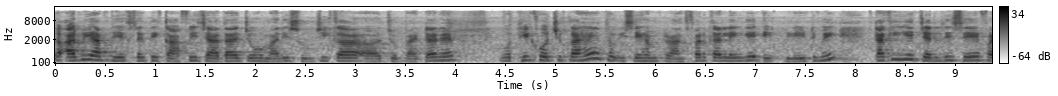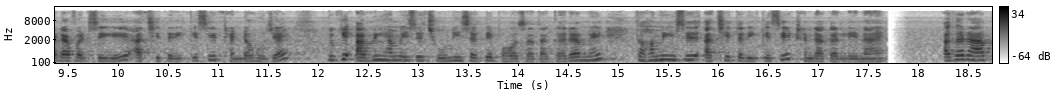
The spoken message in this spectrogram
तो अभी आप देख सकते हैं, काफ़ी ज़्यादा जो हमारी सूजी का जो बैटर है, वो थिक हो चुका है। तो इसे हम ट्रांसफ़र कर लेंगे एक प्लेट में, ताकि ये जल्दी से, फटाफट से ये अच्छी तरीके से ठंडा हो जाए। क्योंकि अभी हम इसे छू नहीं सकते, बहुत ज़्यादा गर्म है तो हमें इसे अच्छी तरीके से ठंडा कर लेना है। अगर आप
